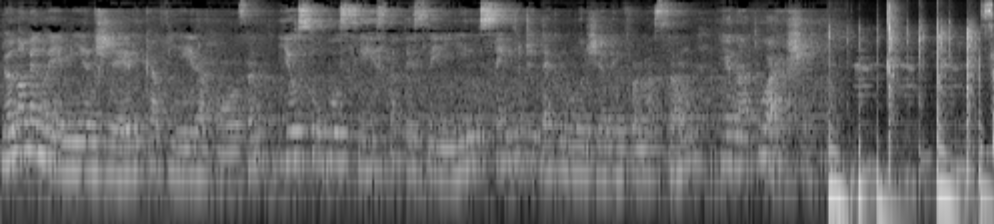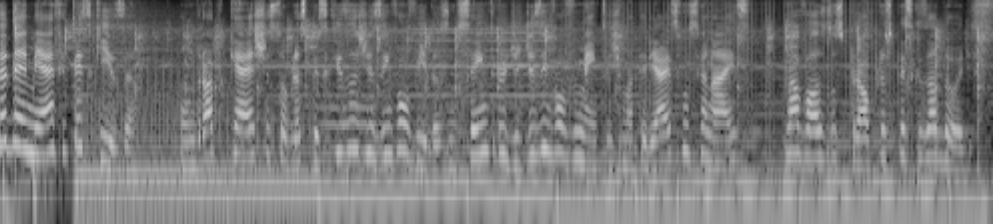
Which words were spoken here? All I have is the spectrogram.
Meu nome é Noemi Angélica Vieira Rosa e eu sou bolsista PCI no Centro de Tecnologia da Informação Renato Archer. CDMF Pesquisa, um dropcast sobre as pesquisas desenvolvidas no Centro de Desenvolvimento de Materiais Funcionais, na voz dos próprios pesquisadores.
